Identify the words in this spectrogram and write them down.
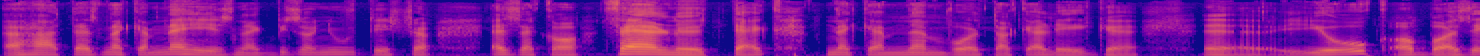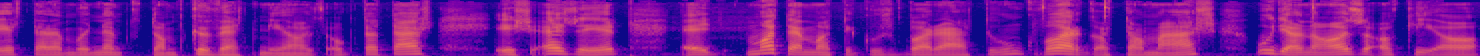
hát ez nekem nehéznek bizonyult, és a, ezek a felnőttek nekem nem voltak elég e, jók, abba az értelemben, hogy nem tudtam követni az oktatást, és ezért egy matematikus barátunk, Varga Tamás, ugyanaz, aki a,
